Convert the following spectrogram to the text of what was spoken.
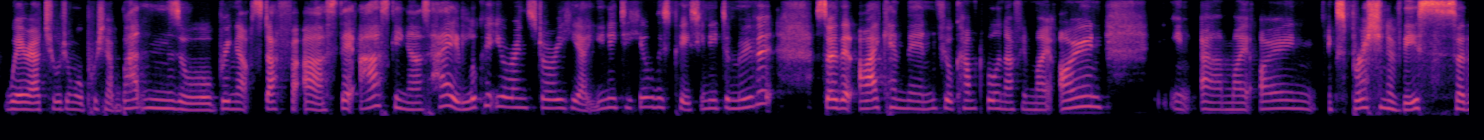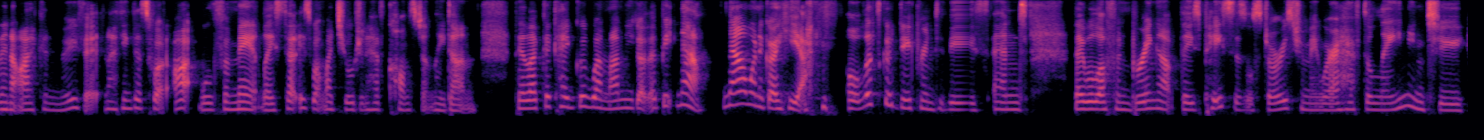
where our children will push our buttons or bring up stuff for us, they're asking us, hey, look at your own story here. You need to heal this piece. You need to move it so that I can then feel comfortable enough in my own in uh, my own expression of this so then I can move it. And I think that's what I, well, for me at least, that is what my children have constantly done. They're like, okay, good one, mum, you got that bit. Now, now I want to go here. or let's go deeper into this. And they will often bring up these pieces or stories from me where I have to lean into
